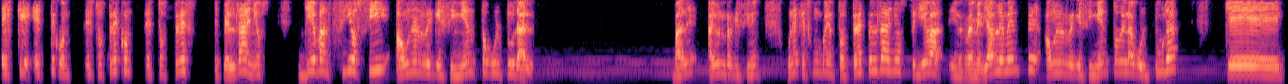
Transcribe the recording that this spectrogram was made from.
es que este, estos, tres, estos tres peldaños llevan sí o sí a un enriquecimiento cultural. ¿Vale? Hay un enriquecimiento. Una que se cumplen estos tres peldaños, se lleva irremediablemente a un enriquecimiento de la cultura que,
